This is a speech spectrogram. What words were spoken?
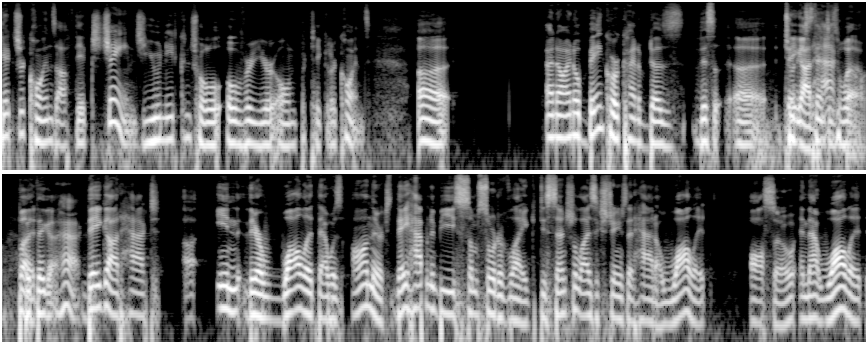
get your coins off the exchange. You need control over your own particular coins. Uh, I know. I know. Bancor kind of does this uh, to They an got extent hacked, as well, though, but, but they got hacked. They got hacked uh, in their wallet that was on their. They happen to be some sort of like decentralized exchange that had a wallet also, and that wallet,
